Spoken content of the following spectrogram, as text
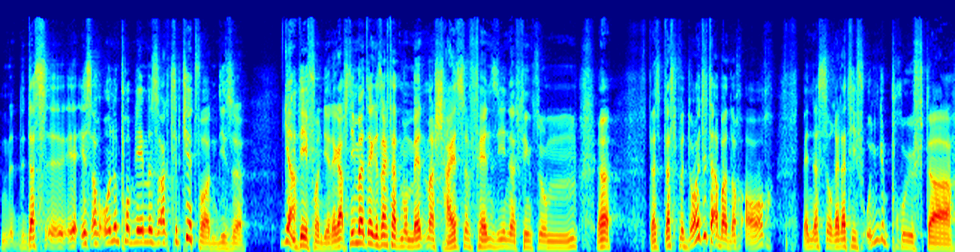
das äh, ist auch ohne Probleme so akzeptiert worden, diese Ja. Idee von dir. Da gab es niemand, der gesagt hat, Moment mal, scheiße, Fernsehen, das klingt so, mm, ja. Das, das bedeutet aber doch auch, wenn das so relativ ungeprüft da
